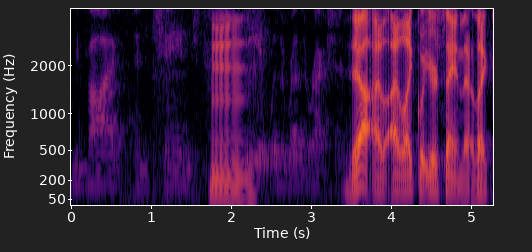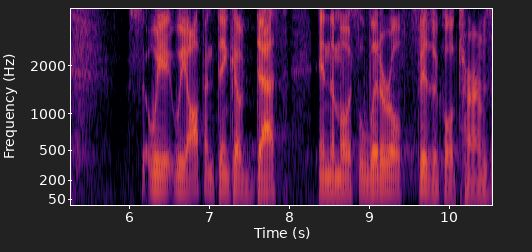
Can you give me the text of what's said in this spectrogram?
revived and changed. So Hmm. it was a resurrection. Yeah, I, I like what you're saying there. Like, so we we often think of death in the most literal physical terms.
